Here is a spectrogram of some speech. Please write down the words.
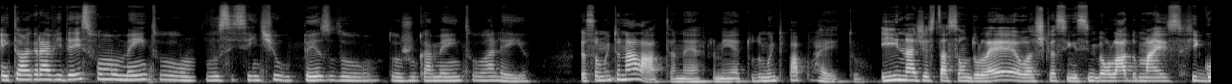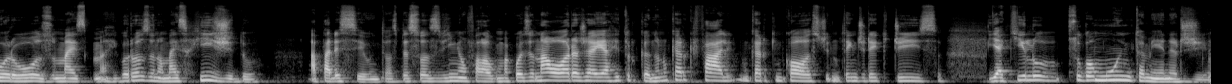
Então a gravidez foi um momento você sentiu o peso do, do julgamento alheio. Eu sou muito na lata, né? Pra mim é tudo muito papo reto. E na gestação do Léo, acho que assim, esse meu lado mais rigoroso, mais, mais rigoroso não, mais rígido apareceu. Então as pessoas vinham falar alguma coisa, eu na hora já ia retrucando. Eu não quero que fale, não quero que encoste, não tem direito disso. E aquilo sugou muito a minha energia.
